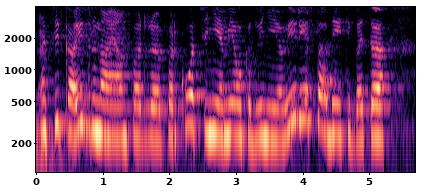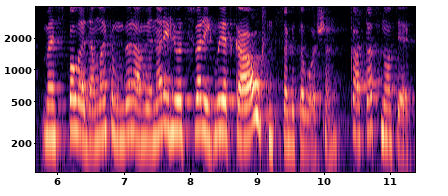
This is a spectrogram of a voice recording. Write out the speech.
Jā. Mēs it kā izrunājām par, par kociņiem jau, kad viņi jau ir iestādīti, bet uh, mēs palaidām laikam garām vienu arī ļoti svarīgu lietu, kā augsnes sagatavošana. Kā tas notiek?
